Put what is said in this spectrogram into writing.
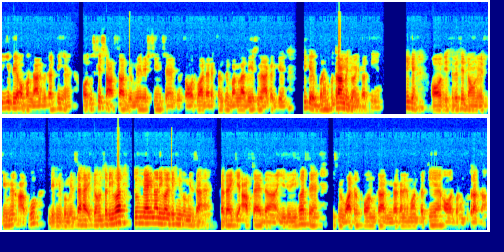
ये बे ऑफ़ बंगाल में करती है, और उसके साथ साथ जो मेन स्ट्रीम्स हैं, जो साउथ वार डायरेक्शन से बांग्लादेश में आकर के, ठीक है, ब्रह्मपुत्रा में ज्वाइन करती हैं। ठीक है? और इस तरह से डाउन स्ट्रीम में आपको देखने को मिलता है। कौन सा रिवर तो मैगना रिवर देखने को मिलता है। पता है कि आप शायद ये जो रिवर्स है, इसमें वाटर फॉर्म का, गंगा का निर्माण करती है और ब्रह्मपुत्रा का।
